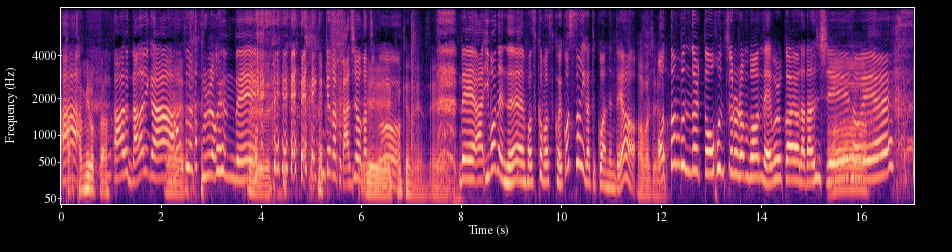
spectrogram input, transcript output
아. 가, 감미롭다. 아 나다니까 네. 한 소절 딱 부르려고 했는데 네, 끊겨가지고 아쉬워가지고 예, 예, 끊겼네요. 네. 네, 아, 이번에는 버스커 버스커의 꽃송이가 듣고 왔는데요. 아 맞아요. 어떤 분들 또 혼쭐을 한번 내볼까요, 나단 씨? 아. 저희의 저,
